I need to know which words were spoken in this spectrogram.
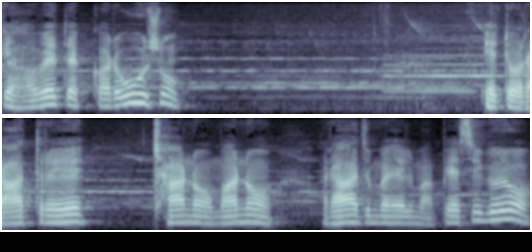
કે હવે તે કરવું શું? એ તો રાત્રે છાનો માનો રાજમહેલમાં પેસી ગયો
